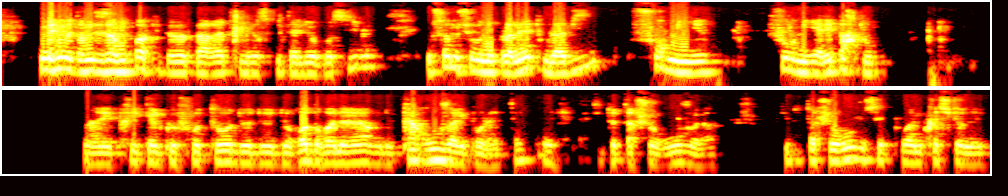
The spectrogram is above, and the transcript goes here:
Même dans des endroits qui peuvent paraître inhospitaliers au possible, nous sommes sur une planète où la vie fourmille. Fourmille, elle est partout. On avait pris quelques photos de, de, de roadrunner, de cas rouges à épaulettes. Hein. Petite tache rouge, là. Petite tache rouge, c'est pour impressionner.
